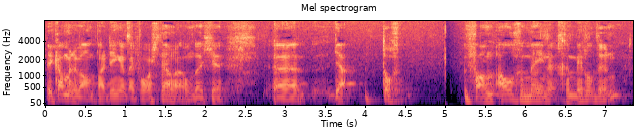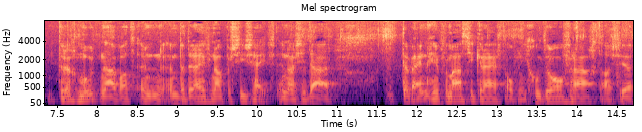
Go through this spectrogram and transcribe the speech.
Ik kan me er wel een paar dingen bij voorstellen. Omdat je uh, ja, toch van algemene gemiddelden terug moet naar wat een, een bedrijf nou precies heeft. En als je daar te weinig informatie krijgt of niet goed doorvraagt. Als je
